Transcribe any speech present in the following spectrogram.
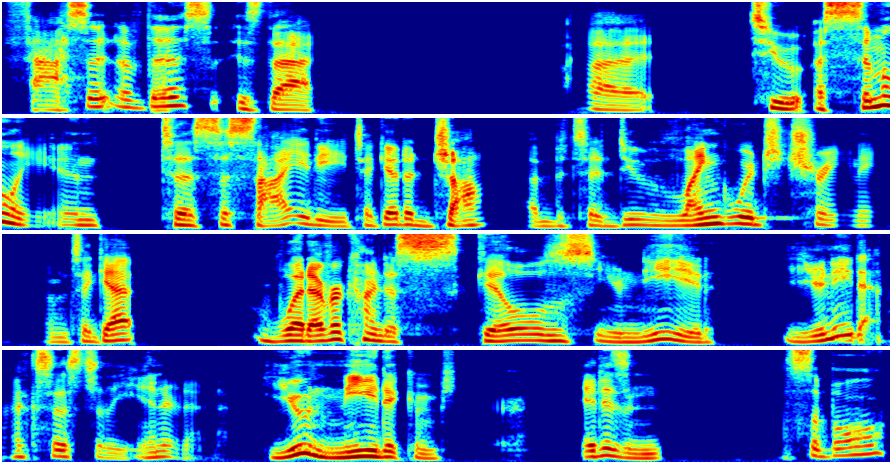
facet of this is that uh, to assimilate into society, to get a job, to do language training, um, to get whatever kind of skills you need, you need access to the internet. You need a computer. It is possible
